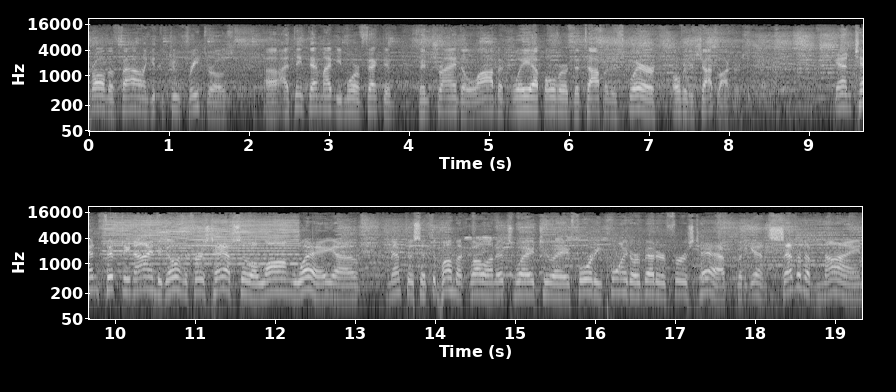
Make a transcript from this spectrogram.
draw the foul and get the two free throws. Uh, I think that might be more effective than trying to lob it way up over the top of the square over the shot blockers. Again, 10.59 to go in the first half, so a long way. Uh, Memphis at the moment well on its way to a 40 point or better first half. But again, 7 of 9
